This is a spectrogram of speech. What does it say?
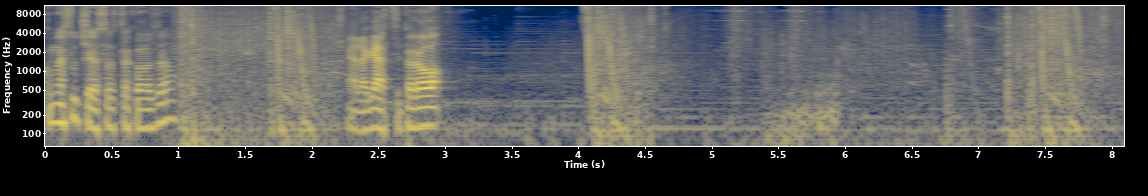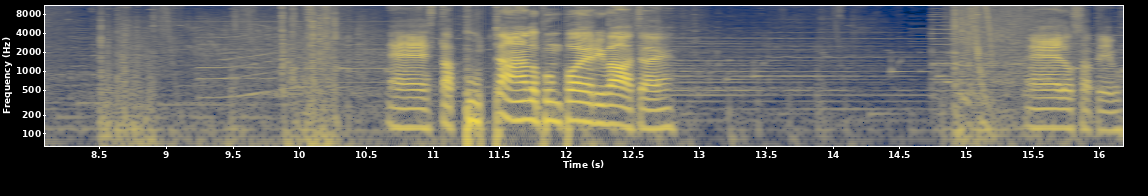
Com'è successa sta cosa? Eh, ragazzi, però... Eh, sta puttana dopo un po' è arrivata, eh. Eh, lo sapevo.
